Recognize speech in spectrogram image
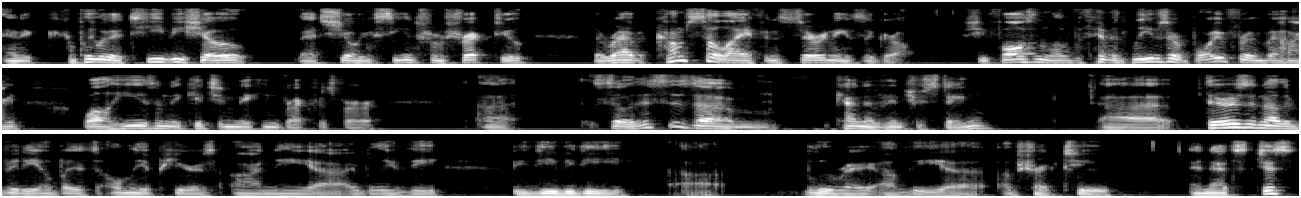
And it, complete with a TV show that's showing scenes from Shrek 2, the rabbit comes to life and serenades the girl. She falls in love with him and leaves her boyfriend behind while he is in the kitchen making breakfast for her. Uh, so this is um, kind of interesting. Uh, there is another video, but it only appears on the, uh, I believe the the DVD uh, Blu-ray of the uh, of Shrek Two, and that's just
